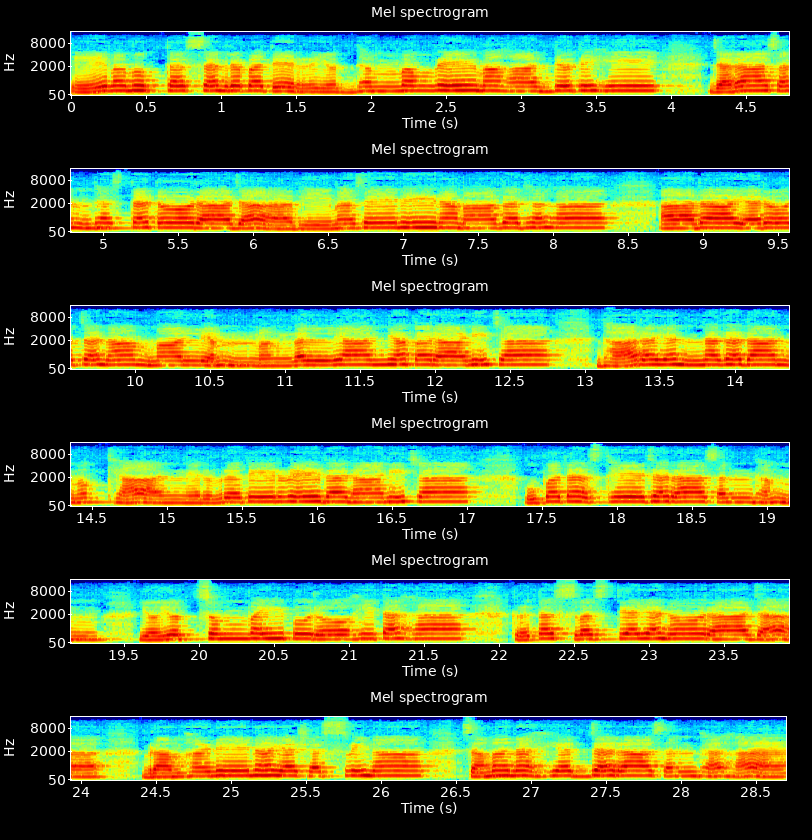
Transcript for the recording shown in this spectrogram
एवमुक्तः स नृपतिर्युद्धम् वव्रे महाद्युतिः। जरासन्धस्ततो राजा भीमसेनेनमागधः। आदाय रोचनाम् माल्यम् मङ्गल्यान्यपराणि च। धारयन्नगदान्मुख्यान् निर्वृतिर्वेदनानि च उपतस्थे जरासन्धम् युयुत्सुम् वै पुरोहितः। कृतस्वस्त्ययनो राजा। ब्राह्मणेन यशस्विना। समनह्यज्जरासन्धः।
